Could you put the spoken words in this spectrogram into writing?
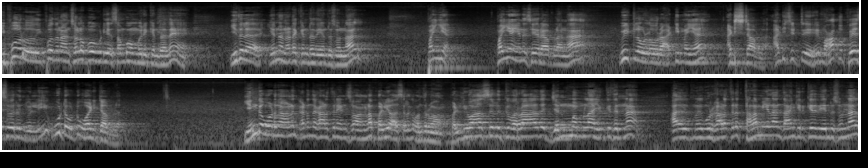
இப்போது ஒரு இப்போது நான் சொல்ல போகக்கூடிய சம்பவம் இருக்கின்றதே இதில் என்ன நடக்கின்றது என்று சொன்னால் பையன் பையன் என்ன செய்கிறாப்லன்னா வீட்டில் உள்ள ஒரு அடிமையை அடிச்சிட்டாப்புல அடிச்சிட்டு மாப்பை பேசுவார்னு சொல்லி வீட்டை விட்டு ஓடிட்டாப்புல எங்கே ஓடினாலும் கடந்த காலத்தில் என்ன செய்வாங்கன்னா பள்ளிவாசலுக்கு வந்துடுவாங்க பள்ளிவாசலுக்கு வராத ஜென்மம்லாம் இருக்குதுன்னா அது ஒரு காலத்தில் தலைமையெல்லாம் தாங்கி இருக்கிறது என்று சொன்னால்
